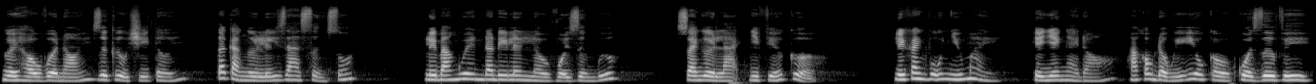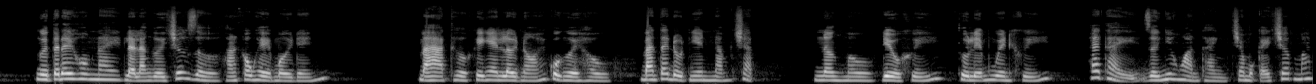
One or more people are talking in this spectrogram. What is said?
Người hầu vừa nói, dư cửu trí tới, tất cả người lý ra sửng sốt. Lý bá Nguyên đang đi lên lầu vội dừng bước, Xoay người lại nhìn phía cửa. Lý Khanh Vũ nhíu mày. Hiển nhiên ngày đó hắn không đồng ý yêu cầu của Dư Vi. Người tới đây hôm nay lại là người trước giờ hắn không hề mời đến. Mà Hạ Thừa khi nghe lời nói của người hầu Bàn tay đột nhiên nắm chặt Nâng mâu, điều khí, thu liễm nguyên khí Hết thảy dường như hoàn thành trong một cái chớp mắt.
